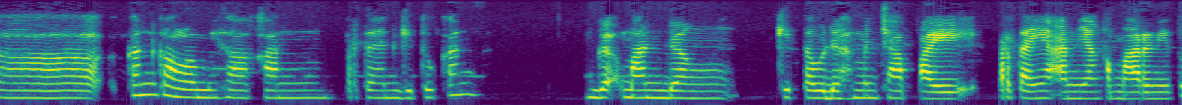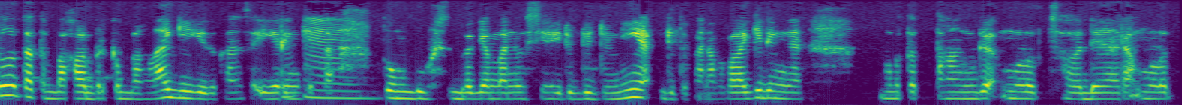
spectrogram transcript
uh, kan kalau misalkan pertanyaan gitu kan nggak mandang kita udah mencapai pertanyaan yang kemarin itu tetap bakal berkembang lagi gitu kan seiring kita hmm. tumbuh sebagai manusia hidup di dunia gitu kan apalagi dengan mulut tetangga mulut saudara mulut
